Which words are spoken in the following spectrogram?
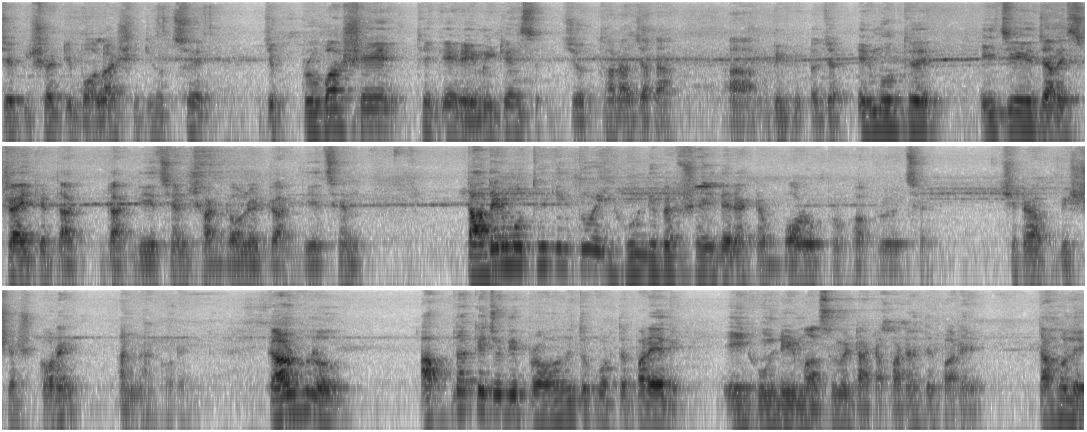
যে বিষয়টি বলার সেটি হচ্ছে যে প্রবাসে থেকে রেমিটেন্স যোদ্ধারা যারা এর মধ্যে এই যে যারা স্ট্রাইকের ডাক ডাক দিয়েছেন শাটডাউনের ডাক দিয়েছেন, তাদের মধ্যে কিন্তু এই হুন্ডি ব্যবসায়ীদের একটা বড় প্রভাব রয়েছে। সেটা বিশ্বাস করেন আর না করেন। কারণ হলো, আপনাকে যদি প্রভাবিত করতে পারে, এই হুন্ডির মাধ্যমে টাকা পাঠাতে পারে, তাহলে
